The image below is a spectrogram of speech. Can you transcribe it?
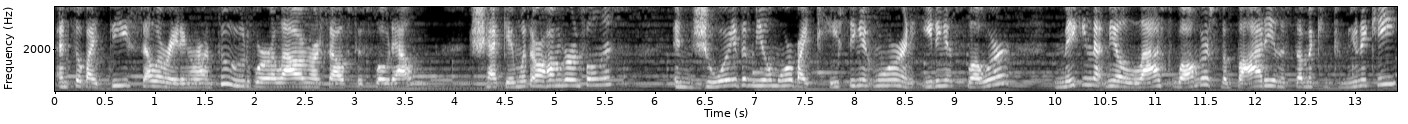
And so by decelerating around food, we're allowing ourselves to slow down, check in with our hunger and fullness, enjoy the meal more by tasting it more and eating it slower, making that meal last longer so the body and the stomach can communicate,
